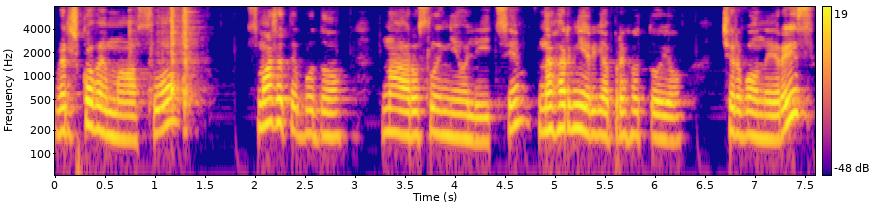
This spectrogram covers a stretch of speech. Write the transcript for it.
вершкове масло. Смажити буду на рослинній олійці. На гарнір я приготую червоний рис,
